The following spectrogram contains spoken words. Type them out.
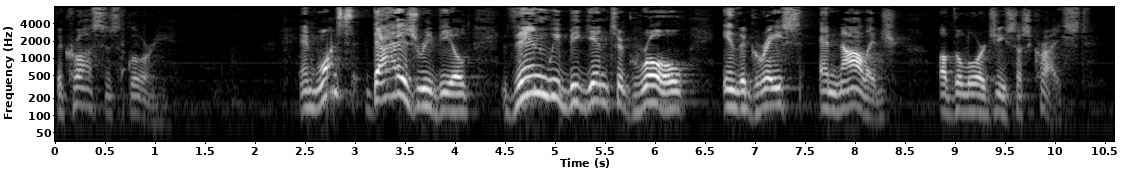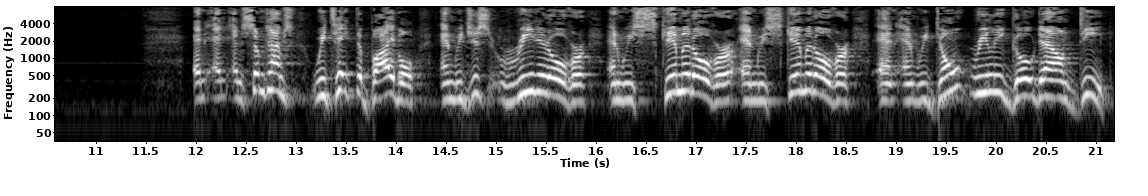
The cross is glory. And once that is revealed, then we begin to grow in the grace and knowledge of the Lord Jesus Christ. And, and, and sometimes we take the Bible and we just read it over and we skim it over and we skim it over and, and we don't really go down deep,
